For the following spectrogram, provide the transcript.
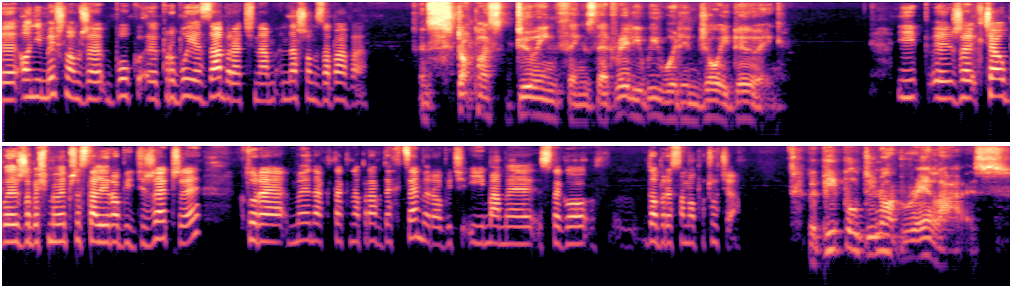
Y, Oni myślą, że Bóg y, próbuje zabrać nam naszą zabawę and stop us doing things that really we would enjoy doing. i y, że chciałby, żebyśmy my przestali robić rzeczy, które my tak, tak naprawdę chcemy robić i mamy z tego dobre samopoczucie. But people do not realize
